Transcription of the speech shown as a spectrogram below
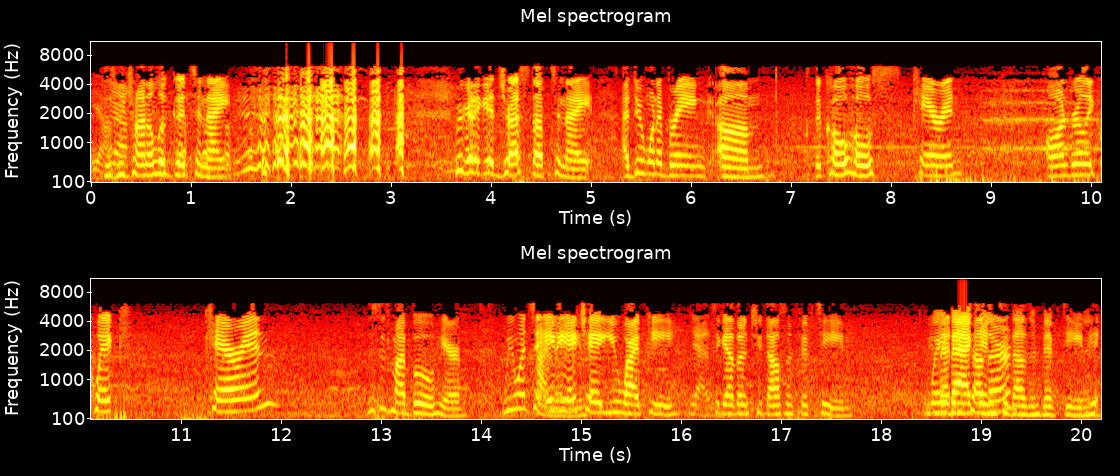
because Yeah. we're trying to look good tonight, we're going to get dressed up tonight. I do want to bring um, the co host, Karen, on really quick. Karen, this is my boo here. We went to Hi, ladies. ADHA UYP Yes. together in 2015. We Way back in 2015. We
